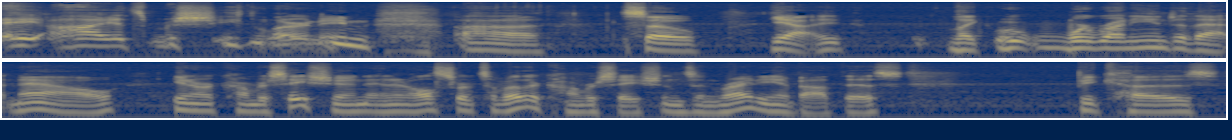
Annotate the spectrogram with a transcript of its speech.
AI, it's machine learning." Uh, so, yeah, like we're running into that now in our conversation and in all sorts of other conversations and writing about this because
